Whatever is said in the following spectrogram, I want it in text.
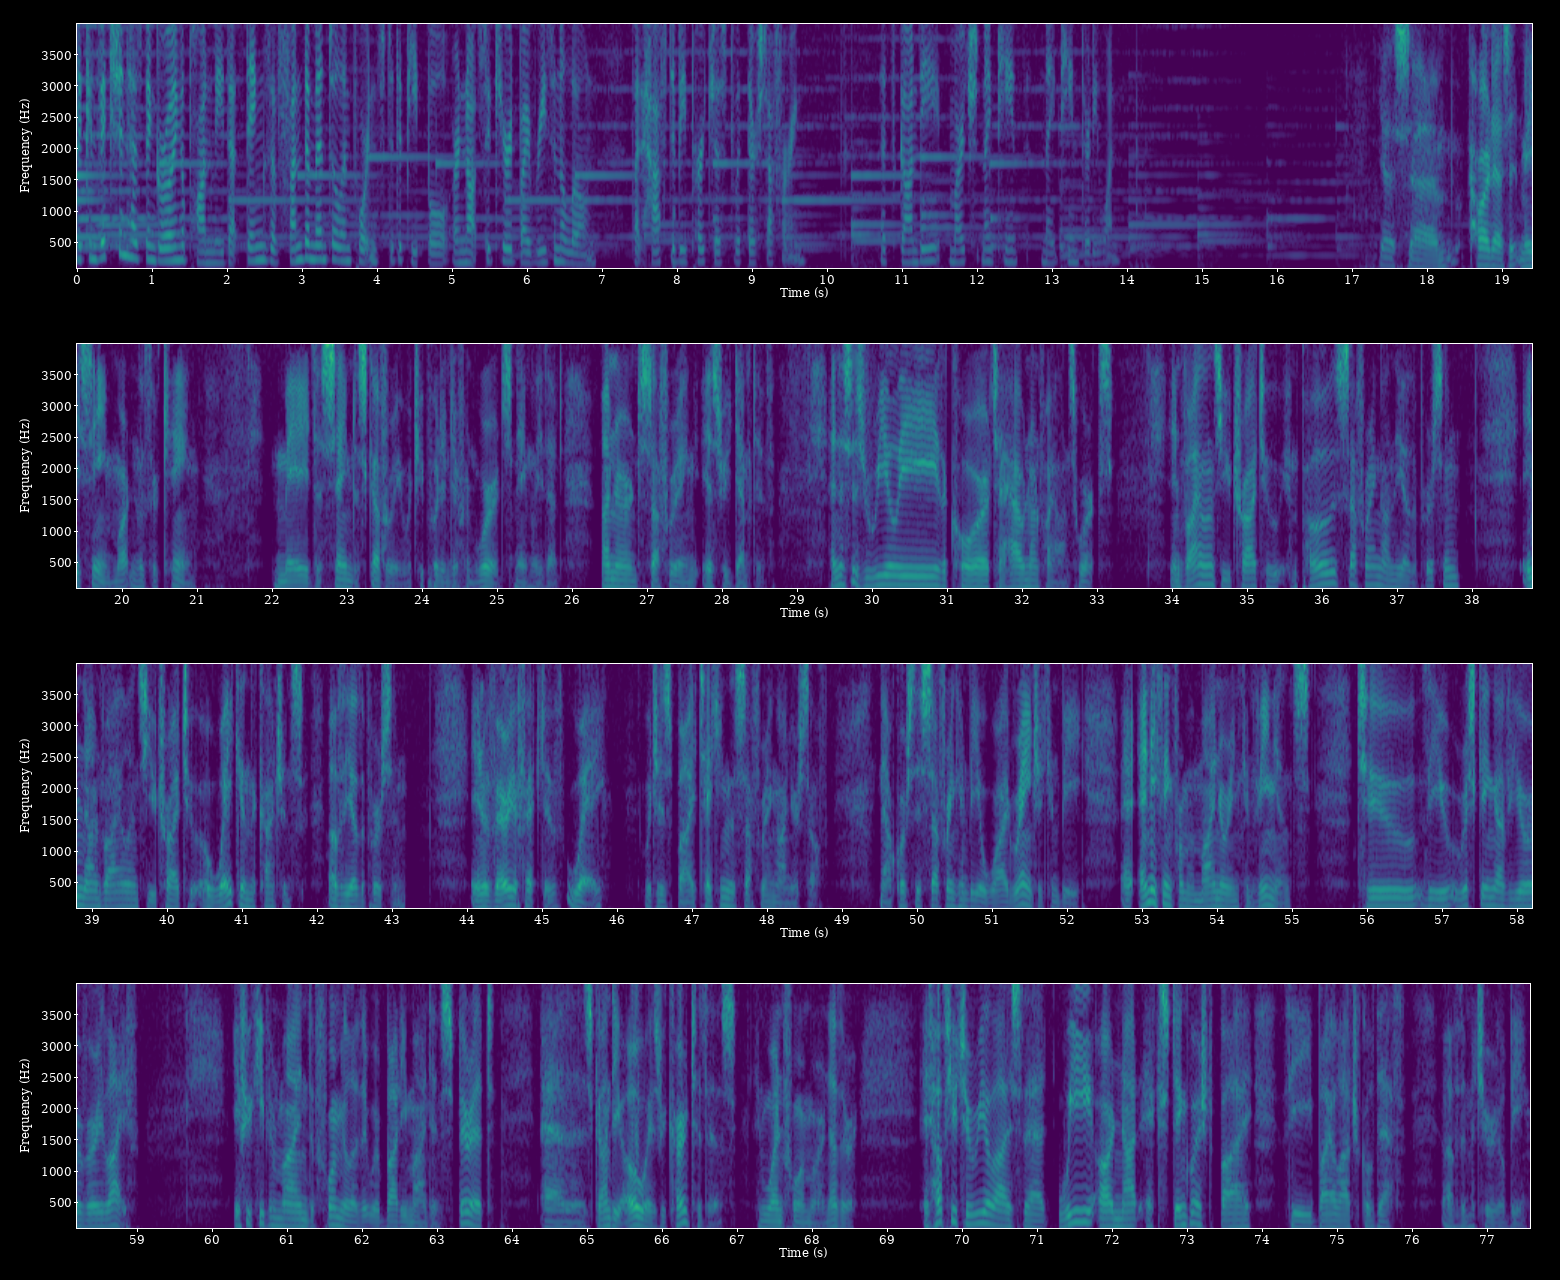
The conviction has been growing upon me that things of fundamental importance to the people are not secured by reason alone, but have to be purchased with their suffering. That's Gandhi, March 19th, 1931. Yes, um, hard as it may seem, Martin Luther King made the same discovery, which he put in different words, namely that unearned suffering is redemptive. And this is really the core to how nonviolence works. In violence, you try to impose suffering on the other person. In nonviolence, you try to awaken the conscience of the other person in a very effective way, which is by taking the suffering on yourself. Now, of course, this suffering can be a wide range. It can be anything from a minor inconvenience to the risking of your very life if you keep in mind the formula that we're body, mind, and spirit, as Gandhi always recurred to this in one form or another, it helps you to realize that we are not extinguished by the biological death of the material being.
